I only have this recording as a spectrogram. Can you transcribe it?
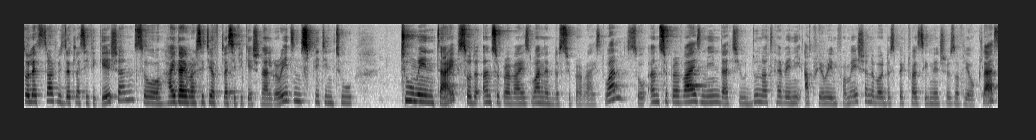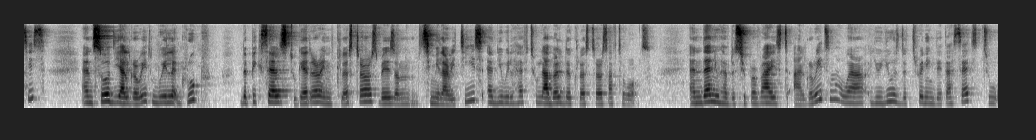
So let's start with the classification. So high diversity of classification algorithms split into two main types, so the unsupervised one and the supervised one. So unsupervised means that you do not have any a priori information about the spectral signatures of your classes. And so the algorithm will group the pixels together in clusters based on similarities and you will have to label the clusters afterwards. And then you have the supervised algorithm where you use the training data set to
